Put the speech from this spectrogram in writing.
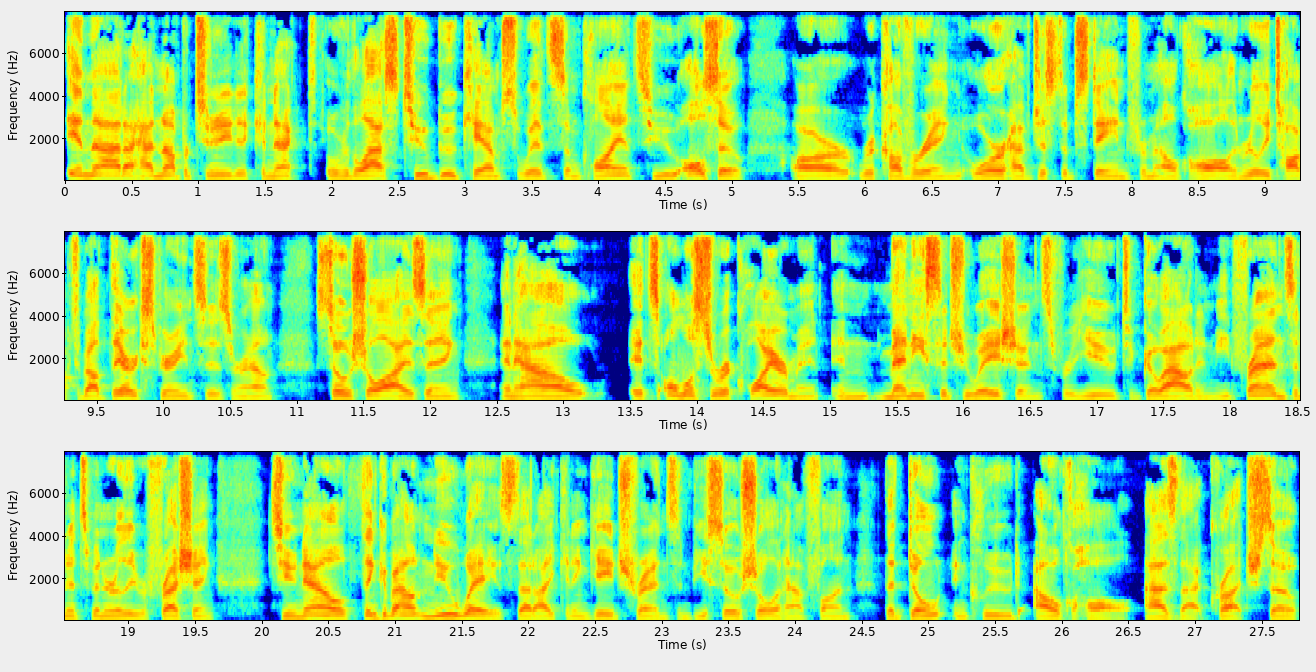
in that, I had an opportunity to connect over the last two boot camps with some clients who also are recovering or have just abstained from alcohol and really talked about their experiences around socializing and how it's almost a requirement in many situations for you to go out and meet friends. And it's been really refreshing to now think about new ways that I can engage friends and be social and have fun that don't include alcohol as that crutch. So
